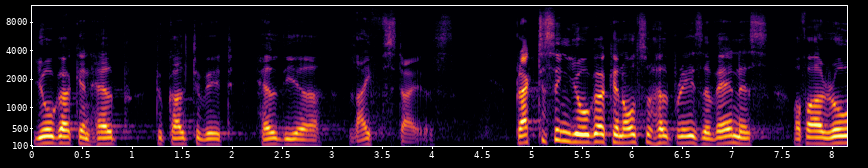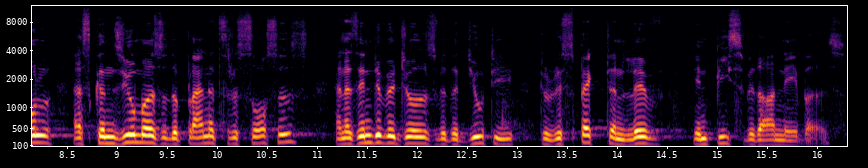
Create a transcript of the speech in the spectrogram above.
yoga can help to cultivate healthier lifestyles. Practicing yoga can also help raise awareness of our role as consumers of the planet's resources and as individuals with a duty to respect and live in peace with our neighbors.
